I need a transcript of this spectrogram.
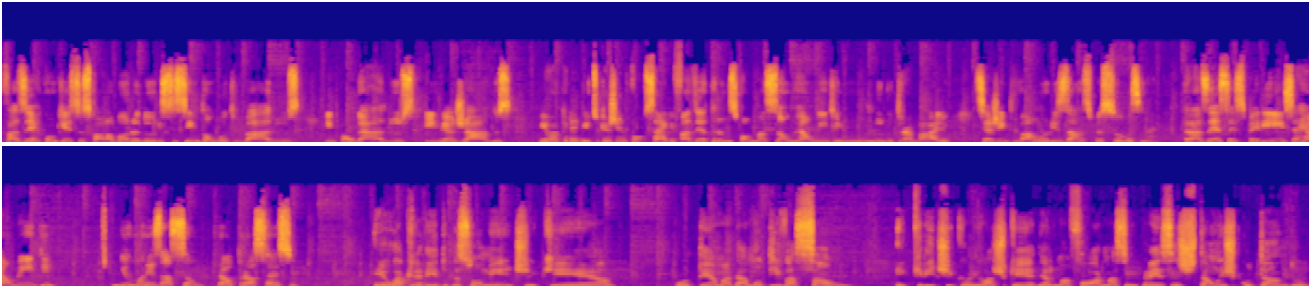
fazer com que esses colaboradores se sintam motivados, empolgados, engajados. Eu acredito que a gente consegue fazer a transformação realmente no mundo do trabalho se a gente valorizar as pessoas, né? Trazer essa experiência realmente de humanização para o processo. Eu acredito pessoalmente que o tema da motivação é crítica. Eu acho que, de alguma forma, as empresas estão escutando.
